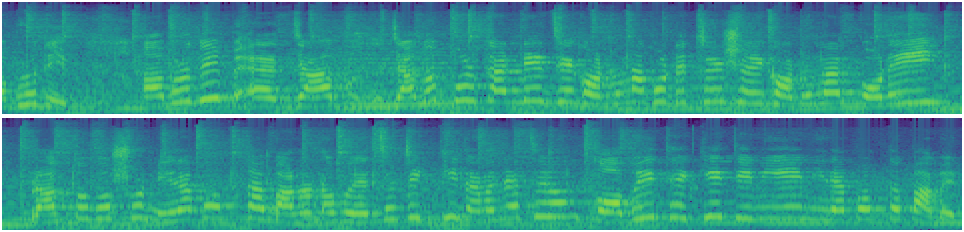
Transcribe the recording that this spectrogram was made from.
অভ্রদীপ। যাব- যাদবপুর কাণ্ডে যে ঘটনা ঘটেছে, সেই ঘটনার পরেই প্রাপ্ত বসুর নিরাপত্তা বাড়ানো হয়েছে। ঠিক কি জানা যাচ্ছে এবং কবে থেকে তিনি এই নিরাপত্তা পাবেন?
